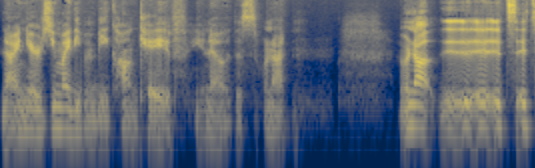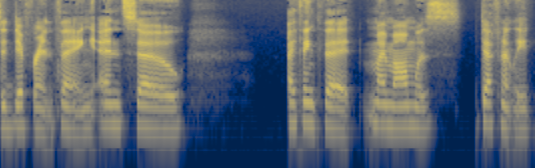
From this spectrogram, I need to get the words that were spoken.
nine years. You might even be concave. You know, this we're not, we're not. It's it's a different thing." And so, I think that my mom was definitely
